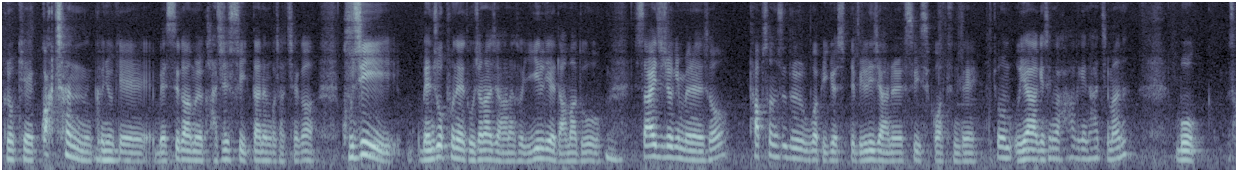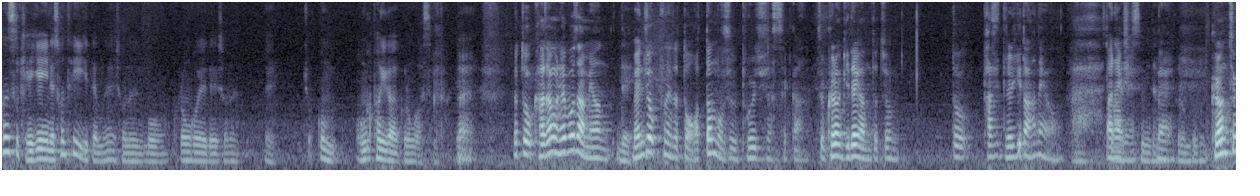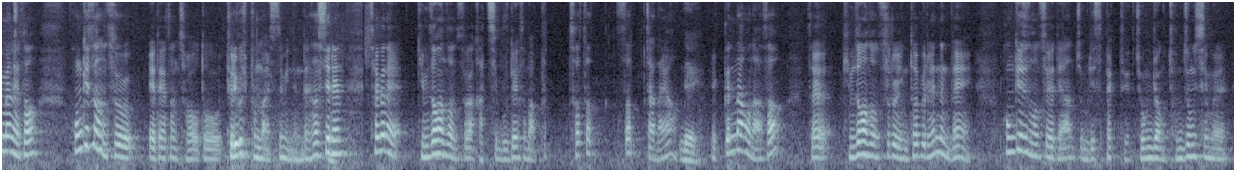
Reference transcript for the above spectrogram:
그렇게 꽉 찬 근육의 매스감을 가질 수 있다는 것 자체가 굳이 맨즈 오픈에 도전하지 않아서 212에 남아도 음. 사이즈적인 면에서 탑 선수들과 비교했을 때 밀리지 않을 수 있을 것 같은데 좀 의아하게 생각하긴 하지만 뭐 선수 개개인의 선택이기 때문에 저는 뭐 그런 거에 대해서는 네, 조금 언급하기가 그런 것 같습니다. 예. 네. 또 가정을 해보자면 네. 맨즈 오픈에서 또 어떤 모습을 보여주셨을까. 좀 그런 기대감도 좀 또 다시 들기도 하네요. 아, 좀 만약에, 아쉽습니다. 네. 그런 부분. 그런 측면에서 홍기수 선수에 대해서는 저도 드리고 싶은 말씀이 있는데 사실은 최근에 김성환 선수가 같이 무대에서 맞붙었었잖아요. 네. 끝나고 나서 제가 김성환 선수를 인터뷰를 했는데 홍기수 선수에 대한 좀 리스펙트, 존경, 존중심을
